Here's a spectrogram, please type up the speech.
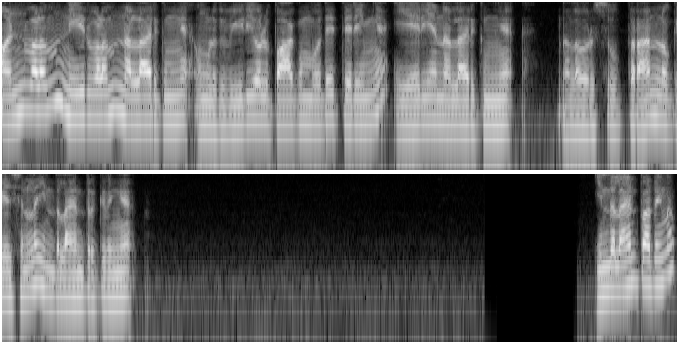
மண் வளமும் நீர் வளமும் நல்லா இருக்குங்க. உங்களுக்கு வீடியோவில் பார்க்கும்போதே தெரியுங்க. ஏரியா நல்லா இருக்குங்க. நல்ல ஒரு சூப்பரான லொக்கேஷனில் இந்த லேண்ட் இருக்குதுங்க. இந்த லேண்ட் பார்த்தீங்கன்னா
